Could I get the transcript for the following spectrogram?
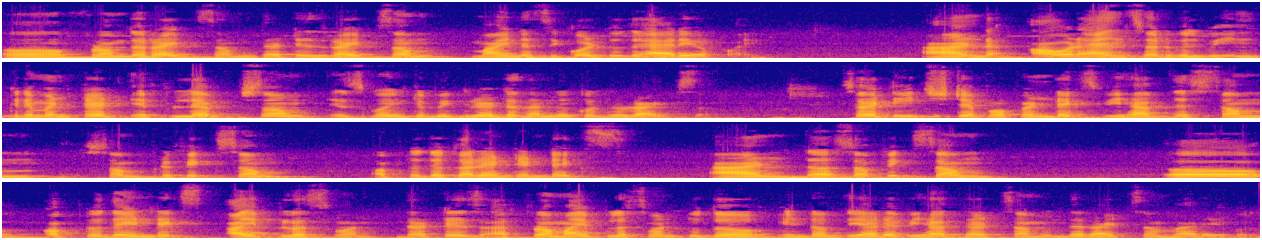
uh, from the right sum. That is right sum minus equal to the array of i. And our answer will be incremented if left sum is going to be greater than equal to right sum so at each step of index we have this sum some prefix sum up to the current index and the suffix sum uh, up to the index i plus 1 that is uh, from i plus 1 to the end of the array we have that sum in the right sum variable.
